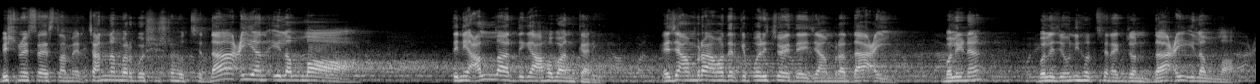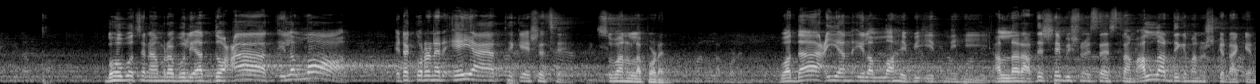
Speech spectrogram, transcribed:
বিষ্ণু ইসা ইসলামের চার নম্বর বৈশিষ্ট্য হচ্ছে দা ইয়ান ইলাল্লাহ তিনি আল্লাহর দিকে আহ্বানকারী। এই যে আমরা আমাদেরকে পরিচয় দেই যে আমরা দাই বলি না? বলি যে উনি হচ্ছেন একজন দাই ইলাল্লাহ। বহু বচনে আমরা বলি আদ ইলাল্লাহ। এটা কোরআনের এই আয়াত থেকে এসেছে। সুবহানাল্লাহ পড়েন। মানুষকে ডাকেন।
